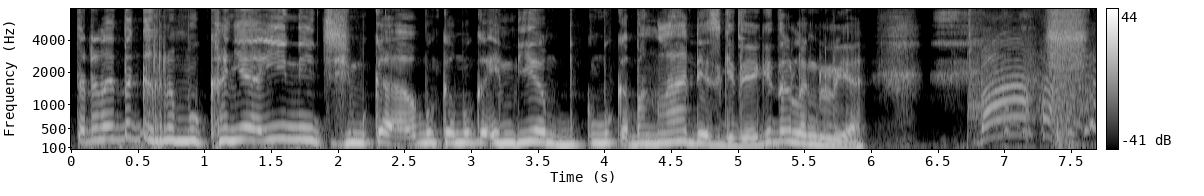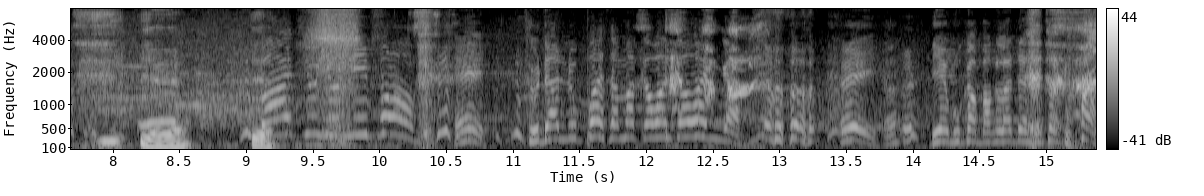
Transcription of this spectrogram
Ternyata karena mukanya ini cuy Muka muka muka India Muka, muka Bangladesh gitu ya Kita ulang dulu ya Ba- Iya ya Baju uniform. Eh, Sudah lupa sama kawan-kawan kah? Hei, dia bukan Bangladesh macam kau.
